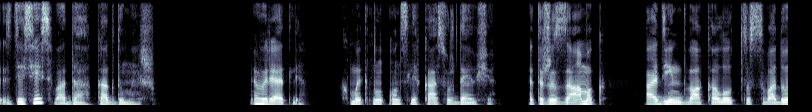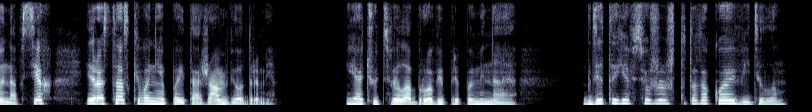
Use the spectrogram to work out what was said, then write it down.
«Здесь есть вода, как думаешь?» «Вряд ли», — хмыкнул он слегка осуждающе. «Это же замок. Один-два колодца с водой на всех и растаскивание по этажам ведрами». Я чуть свела брови, припоминая. Где-то я все же что-то такое видела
